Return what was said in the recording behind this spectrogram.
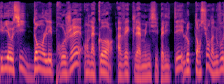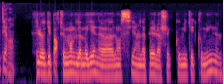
Il y a aussi dans les projets, en accord avec la municipalité, l'obtention d'un nouveau terrain. Le département de la Mayenne a lancé un appel à chaque comité de communes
